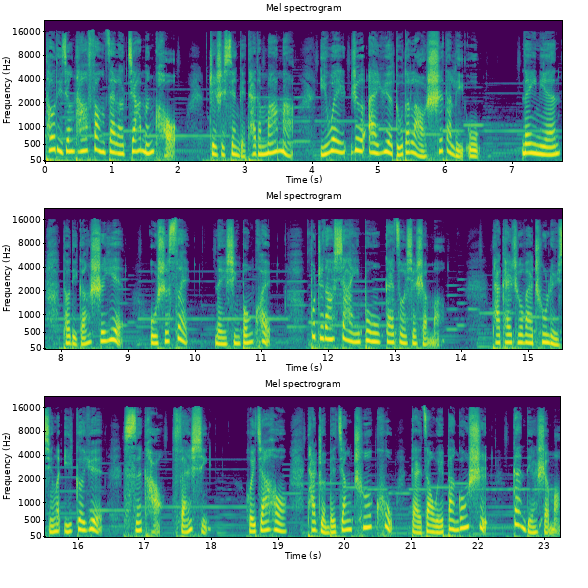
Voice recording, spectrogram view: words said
Tody 将它放在了家门口，这是献给他的妈妈，一位热爱阅读的老师的礼物。那一年，Tody 刚失业，五十岁，内心崩溃。不知道下一步该做些什么，他开车外出旅行了一个月，思考反省。回家后，他准备将车库改造为办公室，干点什么。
